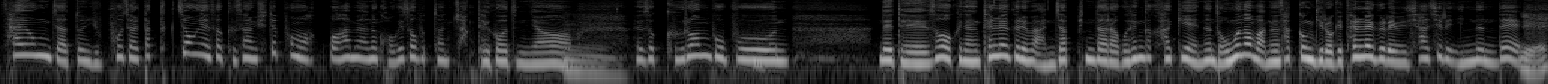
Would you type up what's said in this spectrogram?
사용자 또는 유포자를 딱 특정해서 그 사람 휴대폰을 확보하면은 거기서부터는 쫙 되거든요. 음. 그래서 그런 부분에 대해서 그냥 텔레그램이 안 잡힌다라고 생각하기에는 너무나 많은 사건 기록이 텔레그램이 사실은 있는데 예.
